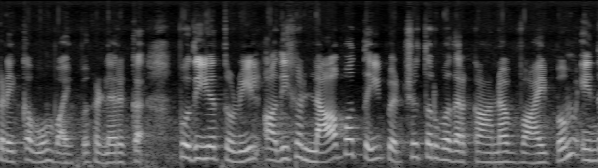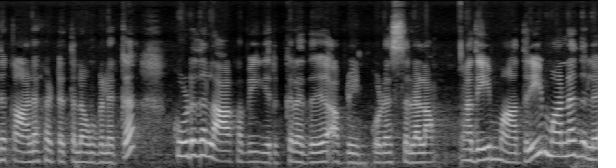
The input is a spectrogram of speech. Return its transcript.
கிடைக்கவும் வாய்ப்புகள் இருக்கு. புதிய தொழில் அதிக லாபத்தை பெற்று பெற்றுத்தருவதற்கான வாய்ப்பும் இந்த காலகட்டத்தில் உங்களுக்கு கூடுதலாகவே இருக்கிறது அப்படின்னு கூட சொல்லலாம். அதே மாதிரி மனதில்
